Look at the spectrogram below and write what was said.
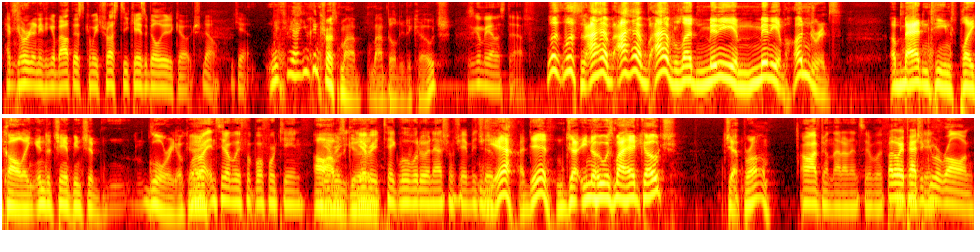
Have you heard anything about this? Can we trust TK's ability to coach? No, you can't. We can- yeah, you can trust my my ability to coach. He's gonna be on the staff. Listen, I have I have I have led many and many of hundreds of Madden teams play calling into championship glory. Okay. What about NCAA football 14? Oh, you I ever, was good. You ever take Louisville to a national championship? Yeah, I did. Je- you know who was my head coach? Jeff Brohm. Oh, I've done that on NCAA. Football By the way, Patrick, 14. you were wrong.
